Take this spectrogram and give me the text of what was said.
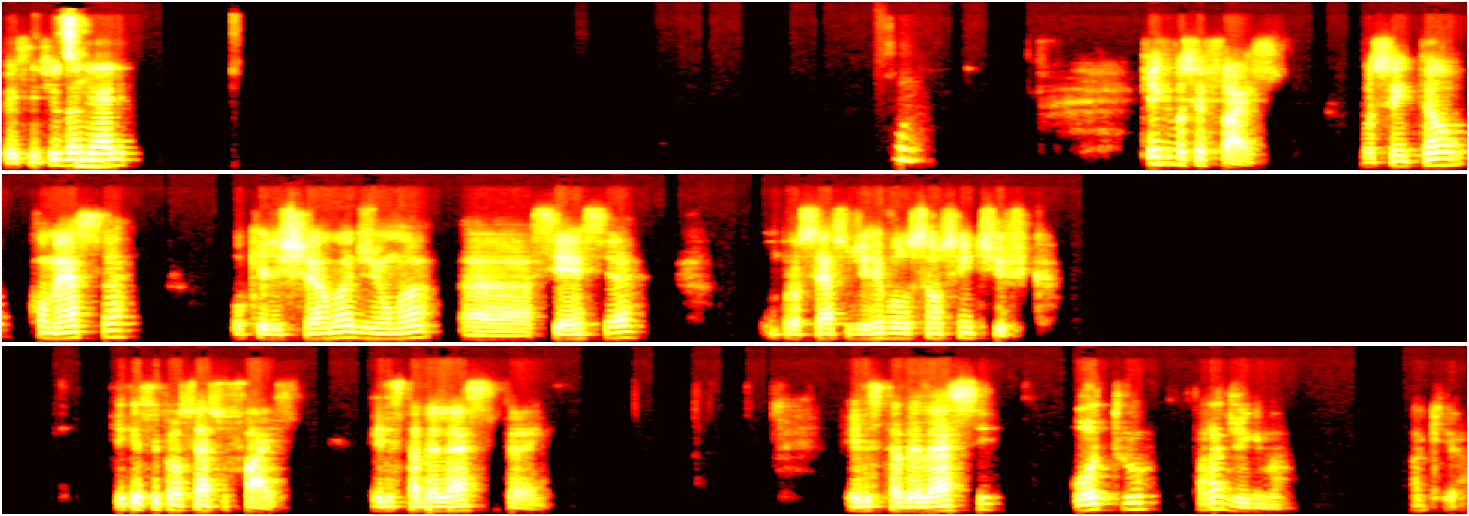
Fez sentido, Sim. Daniele? Sim. O que, é que você faz? Você então começa o que ele chama de uma uh, ciência, um processo de revolução científica. O que, que esse processo faz? Ele estabelece, peraí, ele estabelece outro paradigma. Aqui, ó.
